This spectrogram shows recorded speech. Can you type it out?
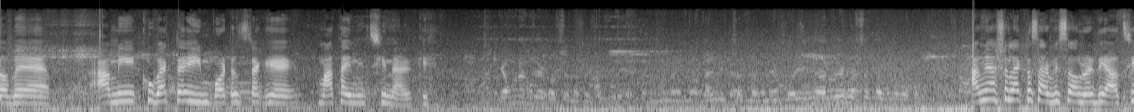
তবে আমি খুব একটা ইম্পর্টেন্সটাকে মাথায় নিচ্ছি না আর কি। কেমন এনজয় করছেন আমি আসলে একটা সার্ভিসে অলরেডি আছি,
